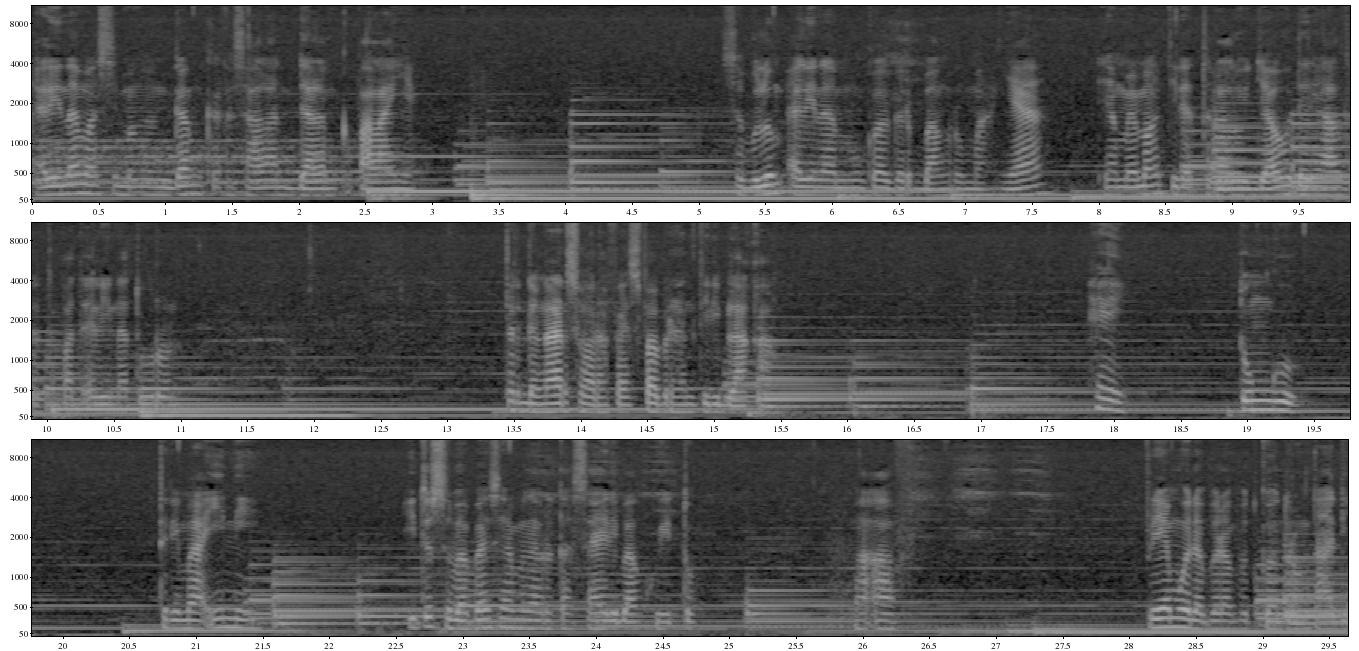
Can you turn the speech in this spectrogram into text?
Elina masih mengenggam kekesalan di dalam kepalanya. Sebelum Elina membuka gerbang rumahnya, yang memang tidak terlalu jauh dari halte tempat Elina turun, terdengar suara Vespa berhenti di belakang. Hei, tunggu. Terima ini. Itu sebabnya saya menaruh tas saya di bangku itu. Maaf. Pria muda berambut gondrong tadi.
